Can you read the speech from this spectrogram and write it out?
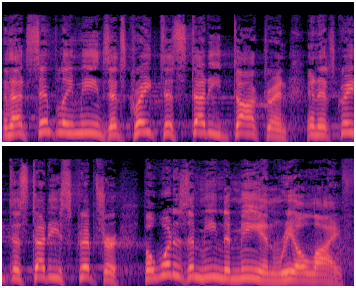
And that simply means it's great to study doctrine and it's great to study scripture, but what does it mean to me in real life?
